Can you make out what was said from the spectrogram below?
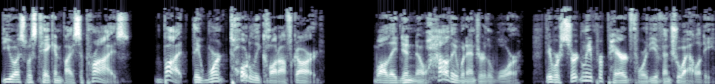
the U.S. was taken by surprise, but they weren't totally caught off guard. While they didn't know how they would enter the war, they were certainly prepared for the eventuality.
